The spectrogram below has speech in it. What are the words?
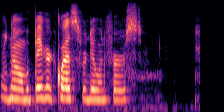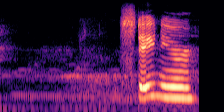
No, the bigger quests we're doing first. Stay near.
